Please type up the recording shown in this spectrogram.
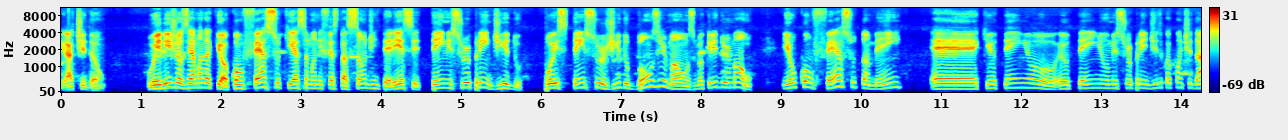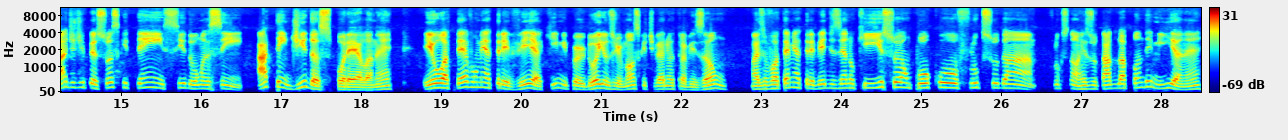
Gratidão. O Eli José manda aqui, ó. Confesso que essa manifestação de interesse tem me surpreendido, pois tem surgido bons irmãos. Meu querido irmão, eu confesso também é, que eu tenho, eu tenho me surpreendido com a quantidade de pessoas que têm sido, vamos assim, atendidas por ela, né? Eu até vou me atrever aqui, me perdoem os irmãos que tiverem outra visão, mas eu vou até me atrever dizendo que isso é um pouco fluxo da, fluxo não, resultado da pandemia, né?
